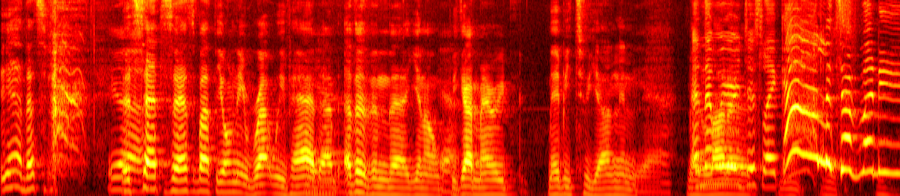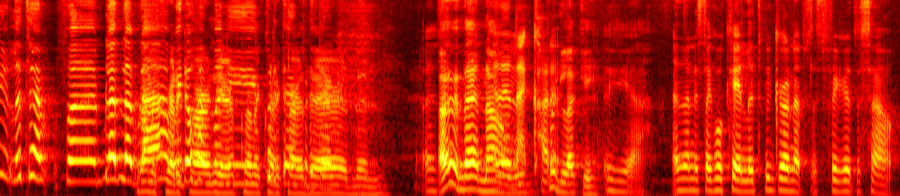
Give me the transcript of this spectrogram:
yeah, that's Yeah. it's sad to say that's about the only rut we've had, um, other than the you know Yeah. we got married maybe too young and Yeah. And then we were of- just like, ah, let's have money, let's have fun, blah blah put on a blah. We credit don't have card money. here, put on a put it credit card put it there, and then other than that, no, And then that cut pretty it. lucky. Yeah. And then it's like, okay, let's be grown ups. Let's figure this out.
